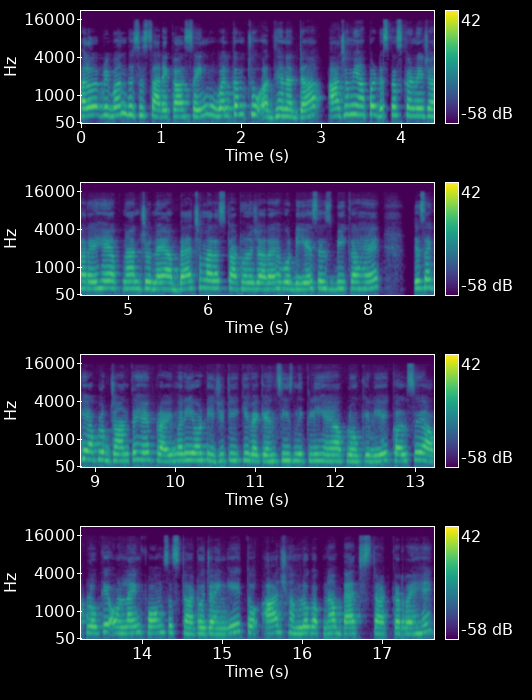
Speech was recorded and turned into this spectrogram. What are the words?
Hello everyone this is Sarika Singh welcome to Adhyayan Adda आज हम यहाँ पर डिस्कस करने जा रहे हैं अपना जो नया बैच हमारा स्टार्ट होने जा रहा है, वो डीएसएसबी का है। जैसा कि आप लोग जानते हैं प्राइमरी और टीजीटी की वैकेंसीज निकली हैं आप लोगों के लिए। कल से आप लोग के ऑनलाइन फॉर्म्स स्टार्ट हो जाएँगे। तो आज हम लोग अपना बैच स्टार्ट कर रहे हैं।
